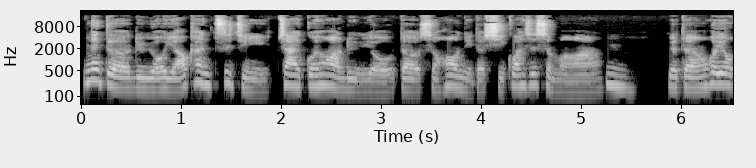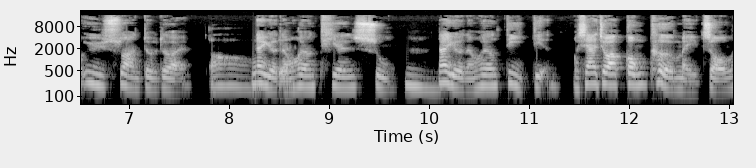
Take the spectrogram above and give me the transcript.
那个旅游也要看自己在规划旅游的时候，你的习惯是什么啊？嗯。有的人会用预算，对不对？哦，那有的人会用天数，嗯，那有人会用地点。我现在就要攻克美洲，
